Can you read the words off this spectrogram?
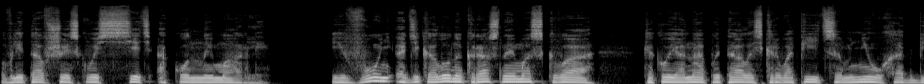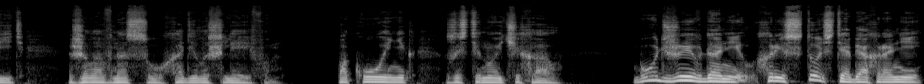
влетавшая сквозь сеть оконной марли. И вонь одеколона «Красная Москва», какой она пыталась кровопийцам нюх отбить, жила в носу, ходила шлейфом. Покойник за стеной чихал. «Будь жив, Данил, Христос тебя храни!»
